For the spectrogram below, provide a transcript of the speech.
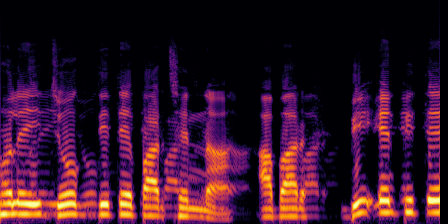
হলেই যোগ দিতে পারছেন না। আবার বিএনপিতে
